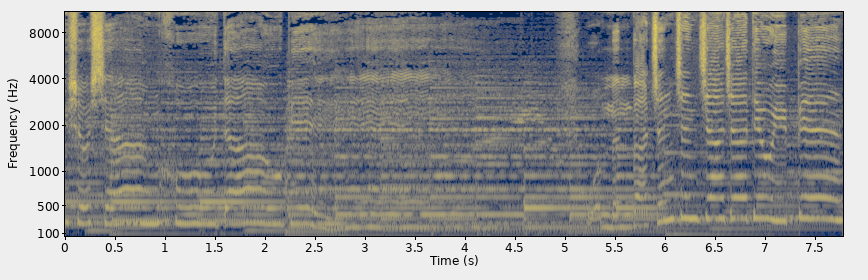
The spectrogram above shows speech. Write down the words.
挥手相互道别。我们把真真假假丢一边。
